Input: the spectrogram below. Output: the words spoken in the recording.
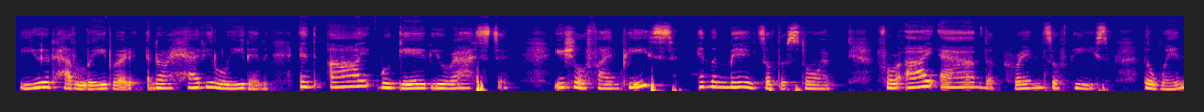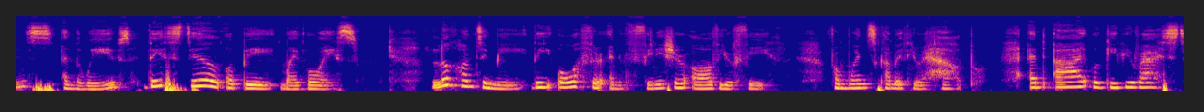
you that have labored and are heavy laden, and I will give you rest. You shall find peace in the midst of the storm. For I am the Prince of Peace. The winds and the waves, they still obey my voice. Look unto me, the author and finisher of your faith, from whence cometh your help. And I will give you rest.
